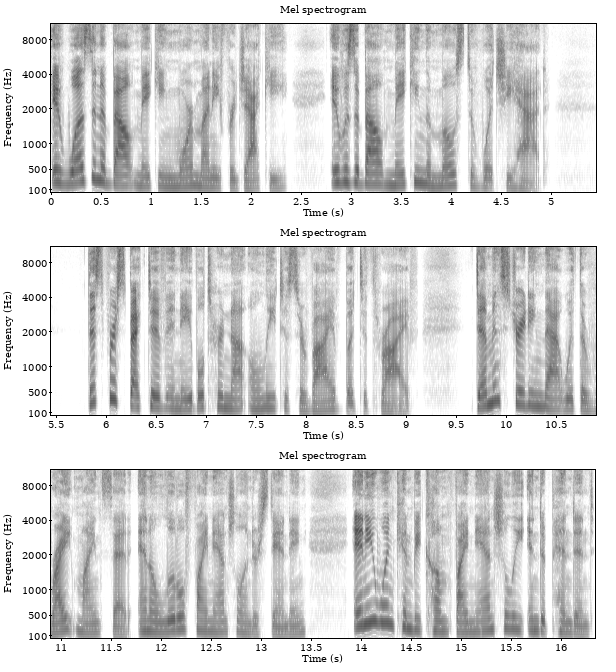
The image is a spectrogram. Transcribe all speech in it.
It wasn't about making more money for Jackie, it was about making the most of what she had. This perspective enabled her not only to survive but to thrive, demonstrating that with the right mindset and a little financial understanding, anyone can become financially independent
